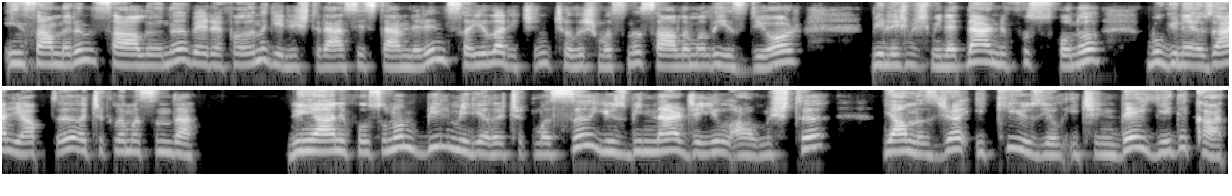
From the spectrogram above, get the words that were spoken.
insanların sağlığını ve refahını geliştiren sistemlerin sayılar için çalışmasını sağlamalıyız diyor. Birleşmiş Milletler Nüfus Fonu bugüne özel yaptığı açıklamasında. Dünya nüfusunun 1 milyara çıkması yüz binlerce yıl almıştı. Yalnızca 200 yıl içinde 7 kat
